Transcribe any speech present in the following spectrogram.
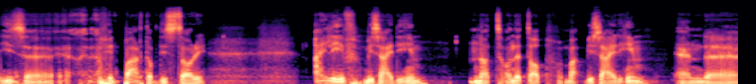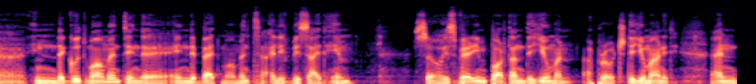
his. Uh, I feel part of this story. I live beside him, not on the top, but beside him. And uh, in the good moment, in the in the bad moment, I live beside him. So it's very important the human approach, the humanity, and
